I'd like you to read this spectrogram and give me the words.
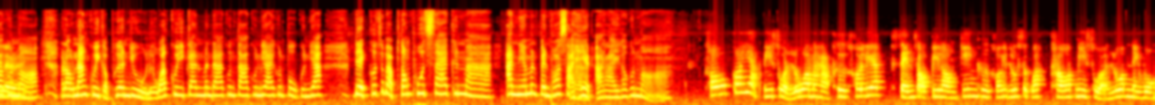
ค่ะคุณหมอ เรานั่งคุยกับเพื่อนอยู่ หรือว่าคุยกันบรรดาคุณตาคุณยายคุณปู่คุณย่าเด็กก็จะแบบต้องพูดแทรกขึ้นมา อันนี้มันเป็นเพราะสาเหตุอะไรคะคุณหมอเขาก็อยากมีส่วนร่วมอะค่ะ คือเขาเรียก sense of belonging คือเขารู้สึกว่าเขามีส่วนร่วมในวง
